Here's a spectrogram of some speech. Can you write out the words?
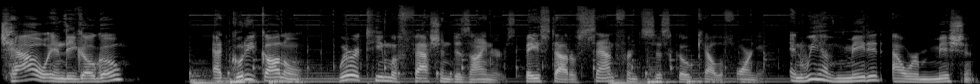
Ciao, Indiegogo. At Gurikalo, we're a team of fashion designers based out of San Francisco, California. And we have made it our mission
